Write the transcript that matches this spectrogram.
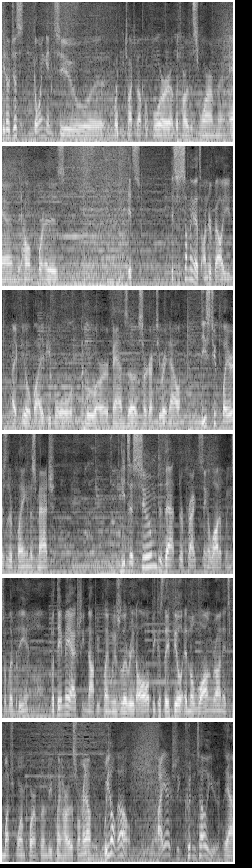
you know, just going into uh, what you talked about before with Heart of the Swarm and how important it is, it's it's just something that's undervalued, I feel, by people who are fans of StarCraft 2 right now. These two players that are playing in this match, it's assumed that they're practicing a lot of Wings of Liberty, but they may actually not be playing Wings of Liberty at all because they feel in the long run it's much more important for them to be playing Heart of the Swarm right now. We don't know. I actually couldn't tell you. Yeah,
